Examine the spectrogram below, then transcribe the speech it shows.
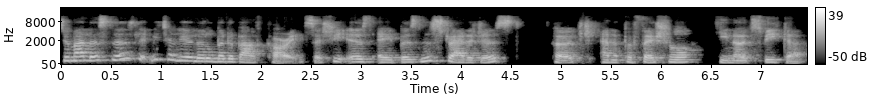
to my listeners, let me tell you a little bit about Corrie. So, she is a business strategist, coach, and a professional keynote speaker.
